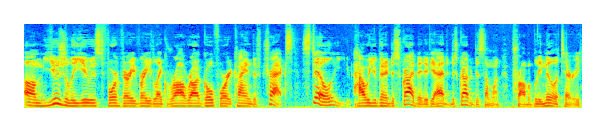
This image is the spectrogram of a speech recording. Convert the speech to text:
um, usually used for very, very like rah rah go for it kind of tracks. Still, how are you going to describe it if you had to describe it to someone? Probably military,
